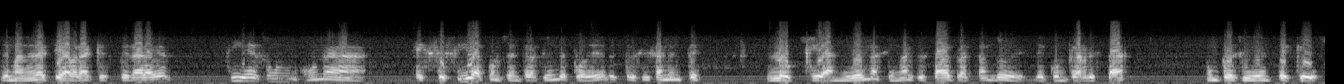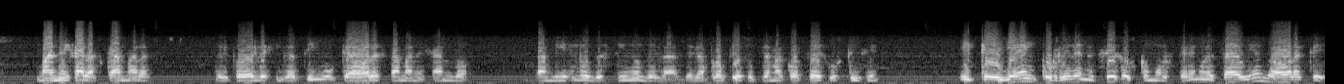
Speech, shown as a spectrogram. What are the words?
de manera que habrá que esperar a ver. Si es una excesiva concentración de poder, es precisamente lo que a nivel nacional se estaba tratando de, contrarrestar. Un presidente que maneja las cámaras del Poder Legislativo, que ahora está manejando también los destinos de la, de la propia Suprema Corte de Justicia y que llega a incurrir en excesos como los que hemos estado viendo ahora que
